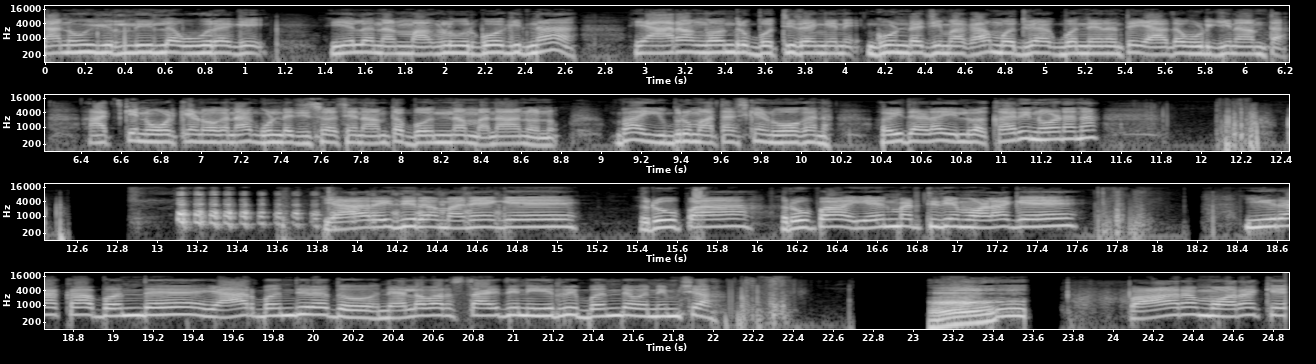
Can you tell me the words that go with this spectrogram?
ನಾನು ಇರಲಿಲ್ಲ ಊರಾಗೆ. ಎಲ್ಲ ನನ್ನ ಮಗಳು ಊರಿಗೆ ಹೋಗಿದ್ನಾ? ಯಾರೋ ಹಂಗಂದ್ರು ಬತ್ತಿದಂಗೆನೆ. ಗುಂಡಜ್ಜಿ ಮಗ ಮದುವೆ ಆಗಿ ಬಂದೇನಂತ ಯಾವ್ದೋ ಹುಡುಗಿನ ಅಂತ. ಅದಕ್ಕೆ ನೋಡ್ಕೊಂಡು ಹೋಗೋಣ ಗುಂಡಜ್ಜಿ ಸೊಸೆನ ಅಂತ ಬಂದಮ್ಮ ನಾನು ಬಾ, ಇಬ್ರು ಮಾತಾಡ್ಸ್ಕೊಂಡು ಹೋಗೋಣ. ಐದಾಳ ಇಲ್ವಾ? ಕರಿ ನೋಡೋಣ. ಯಾರಿದ್ದೀರಾ ಮನೆಗೆ? ರೂಪಾ ರೂಪಾ, ಏನ್ ಮಾಡ್ತಿದ್ಯಾ ಒಳಗೆ? ಇರಾಕ ಬಂದೆ. ಯಾರು ಬಂದಿರೋದು? ನೆಲ ಒರೆಸ್ತಾ ಇದ್ದೀನಿ. ಇರ್ರಿ, ಬಂದೆ ಒಂದ್ ನಿಮಿಷ. ಪಾರಂ ಹೊರಕ್ಕೆ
